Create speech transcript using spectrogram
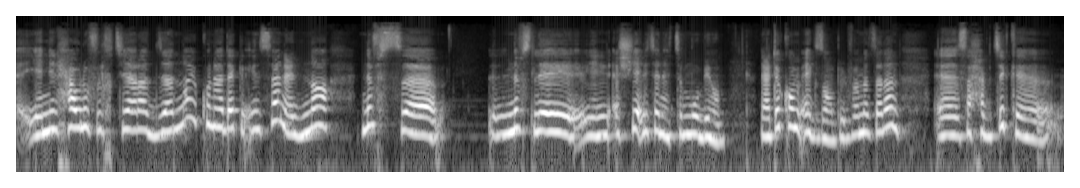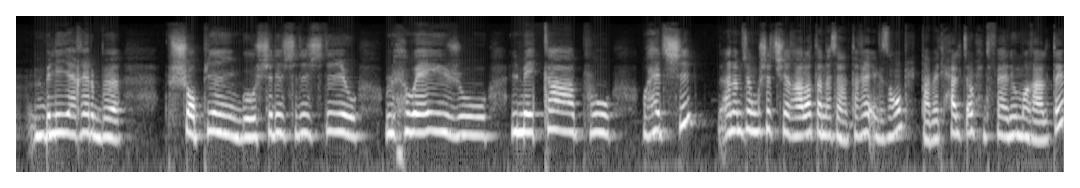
يعني نحاولوا في الاختيارات ديالنا يكون هذاك الإنسان عندنا نفس نفس les يعني الأشياء اللي تنهتموا بهم. نعطيكم exemple فمثلا آه، صاحبتك آه، مبلية غير بال shopping وشري شري شري والحوايج وال make up وهذا الشيء أنا ما تنقولش هادشي غلط. أنا تنعطي غير exemple بطبيعة الحال حتى وحد فهادو ما غالطين.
